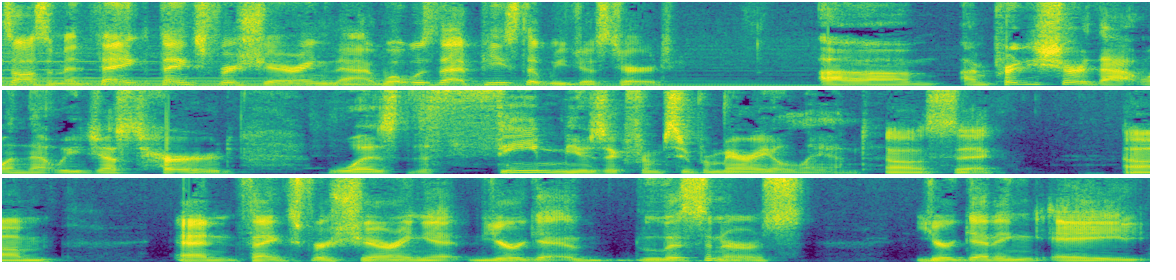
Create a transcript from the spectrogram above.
That's awesome, and thank thanks for sharing that. What was that piece that we just heard? Um, I'm pretty sure that one that we just heard was the theme music from Super Mario Land. Oh, sick. Um, and thanks for sharing it. You're get listeners, you're getting a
